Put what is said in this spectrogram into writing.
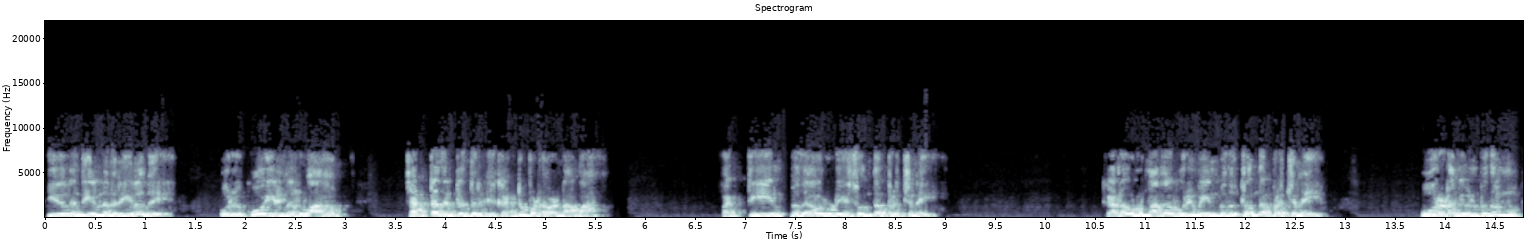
இதிலிருந்து என்ன தெரிகிறது? ஒரு கோயில் நிர்வாகம் சட்ட திட்டத்திற்கு கட்டுப்பட வேண்டாமா? பக்தி என்பது அவருடைய சொந்த பிரச்சனை. கடவுள் மத உரிமை என்பது சொந்த பிரச்சனை. ஊரடங்கு என்பதும்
